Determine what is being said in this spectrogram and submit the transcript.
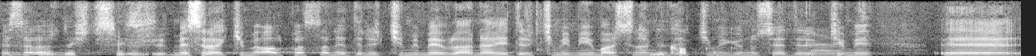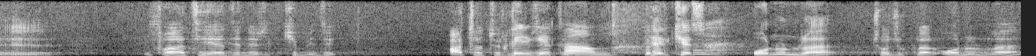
Mesela Özdeşlik. e, mesela kimi Alparslan edinir, kimi Mevlana edinir, kimi Mimar Sinan Kimi edinir, Kaplan. kimi Yunus edinir, kimi e, Fatih edinir, kimi de Atatürk Bilge edinir. Kağan. Herkes onunla, çocuklar onunla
